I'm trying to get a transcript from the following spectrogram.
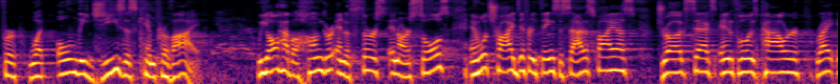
for what only Jesus can provide. We all have a hunger and a thirst in our souls, and we'll try different things to satisfy us drugs, sex, influence, power, right?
